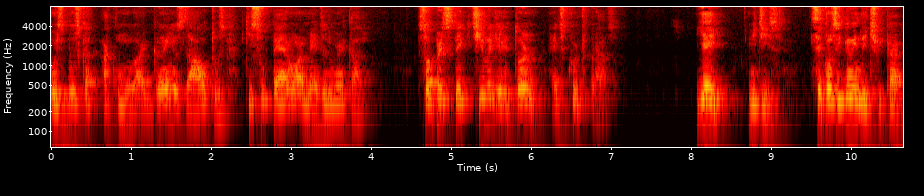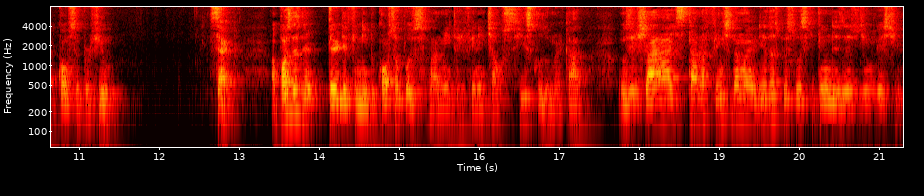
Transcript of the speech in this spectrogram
pois busca acumular ganhos altos que superam a média do mercado. Sua perspectiva de retorno é de curto prazo. E aí, me diz, você conseguiu identificar qual o seu perfil? Certo. Após ter definido qual seu posicionamento referente aos riscos do mercado, você já está na frente da maioria das pessoas que têm o desejo de investir.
